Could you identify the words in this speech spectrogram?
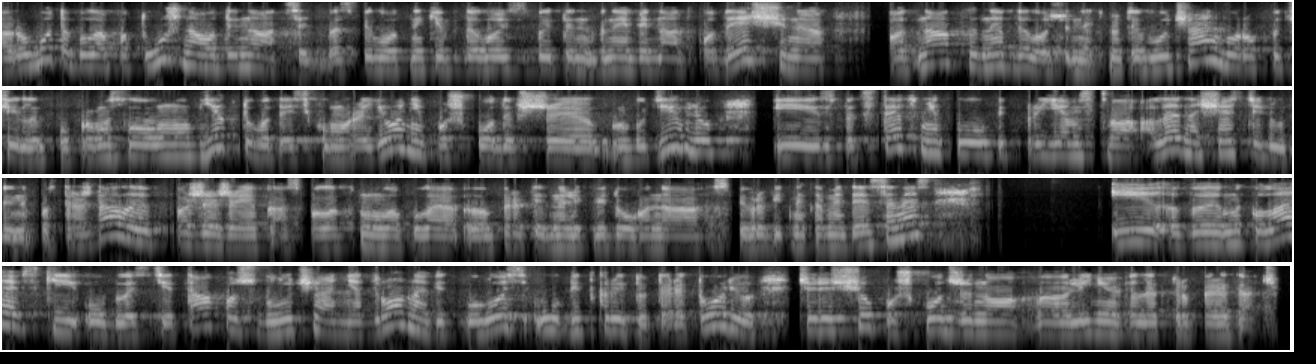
Робота була потужна. 11 безпілотників вдалося збити в небі над Одещиною. Однак не вдалося уникнути влучань. Ворог поцілив по промисловому об'єкту в Одеському районі, пошкодивши будівлю і спецтехніку підприємства. Але на щастя, люди не постраждали. Пожежа, яка спалахнула, була е, оперативно ліквідована співробітниками ДСНС. І в Миколаївській області також влучання дрона відбулось у відкриту територію, через що пошкоджено е, лінію електропередач.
